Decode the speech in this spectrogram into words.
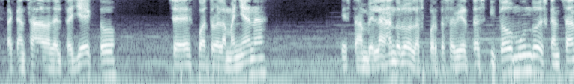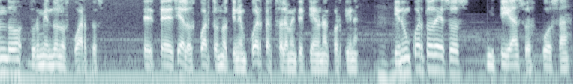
Está cansada del trayecto, es 4 de la mañana, están velándolo, las puertas abiertas y todo el mundo descansando, durmiendo en los cuartos. Te, te decía, los cuartos no tienen puertas, solamente tienen una cortina. Y en un cuarto de esos, mi tía, su esposa,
